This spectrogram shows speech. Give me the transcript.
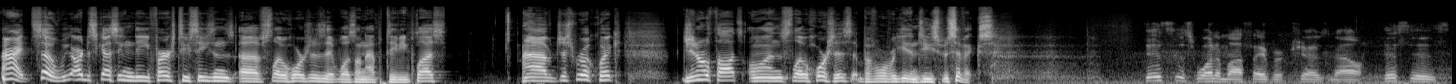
All right, so we are discussing the first two seasons of Slow Horses. It was on Apple TV Plus. Uh, just real quick, general thoughts on Slow Horses before we get into specifics. This is one of my favorite shows now. This is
